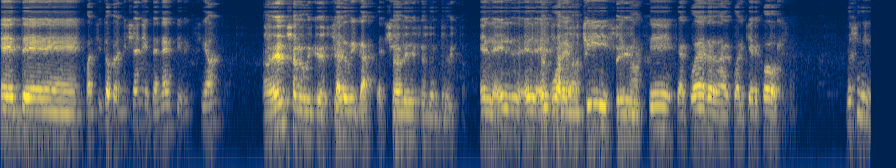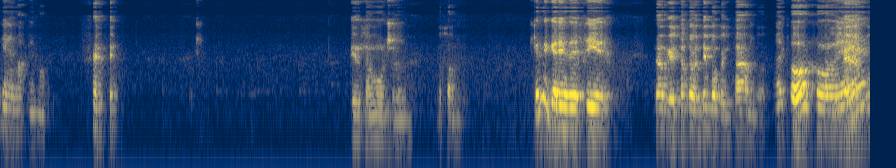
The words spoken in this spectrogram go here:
Eh, de Juancito Permilleni, ¿tenés dirección? A él ya lo ubiqué, sí. Ya lo ubicaste. sí. ya le hice la entrevista. Él, él, él, ¿Se él sabe acuerda? muchísimo, sí. se acuerda cualquier cosa. Tienen más memoria. Piensan mucho los hombres. ¿Qué me querés decir? No, que está todo el tiempo pensando. Ay, Ojo, ¿eh?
